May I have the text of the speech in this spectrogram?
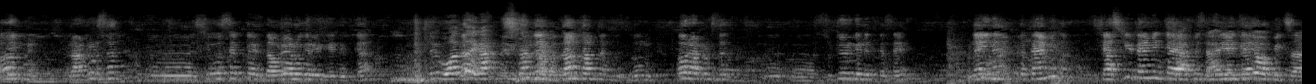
हा? राठोड सर शिवसाहेब काय दौऱ्यावर वगैरे गेलेत का? तुम्ही बोलताय का? थांब थांब थांब थांब दोन मिनिट. हो राठोड सर सुट्टीवर गेलेत का साहेब? नाही ना? तर टायमिंग शासकीय टायमिंग काय ऑफिस ऑफिसचा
